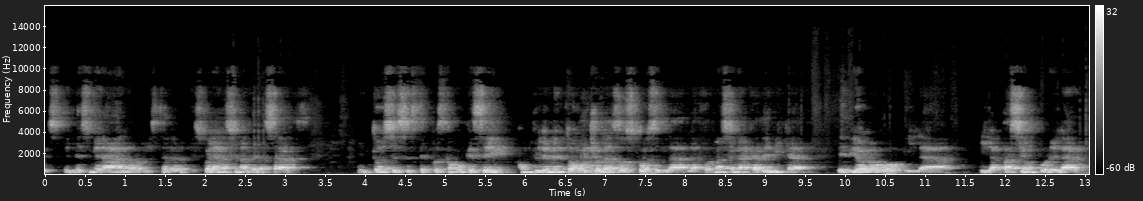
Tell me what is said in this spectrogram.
este, en Esmeralda o en la Escuela Nacional de las Artes. Entonces, este, pues como que se complementó mucho las dos cosas, la, la formación académica de biólogo y la, y la pasión por el arte.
